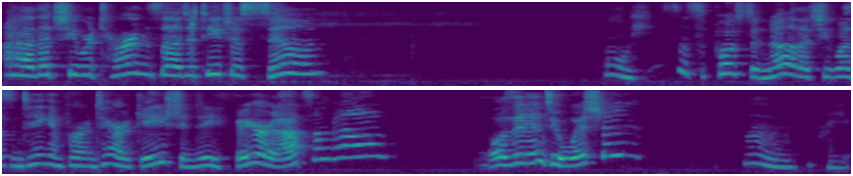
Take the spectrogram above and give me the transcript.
uh, that she returns uh, to teach us soon. Oh, he isn't supposed to know that she wasn't taken for interrogation. Did he figure it out somehow? Was it intuition? Hmm, are you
